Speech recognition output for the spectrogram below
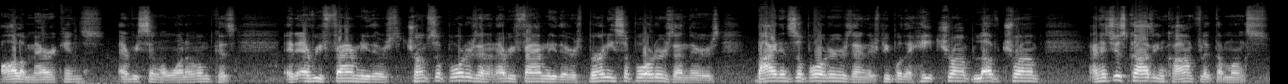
all Americans, every single one of them. Because in every family there's Trump supporters, and in every family there's Bernie supporters, and there's Biden supporters, and there's people that hate Trump, love Trump, and it's just causing conflict amongst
